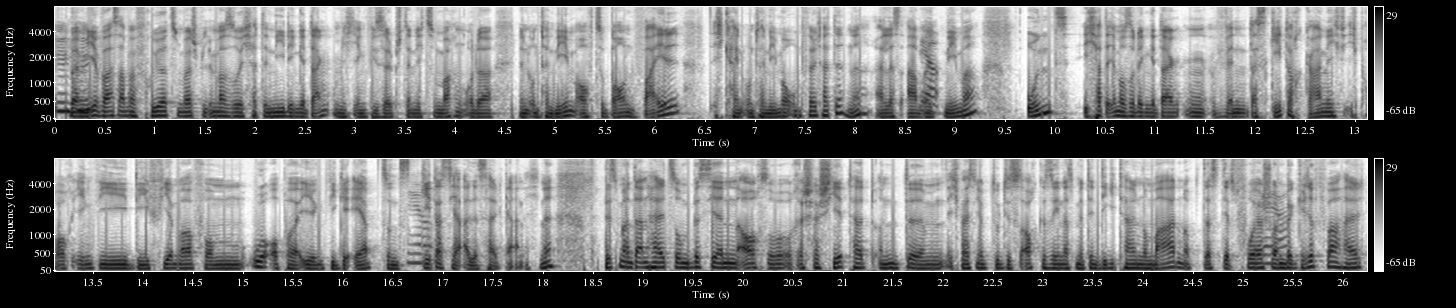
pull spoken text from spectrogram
Mhm. Bei mir war es aber früher zum Beispiel immer so, ich hatte nie den Gedanken, mich irgendwie selbstständig zu machen oder ein Unternehmen aufzubauen, weil ich kein Unternehmerumfeld hatte. Ne? Alles Arbeitnehmer. Ja. Und ich hatte immer so den Gedanken, wenn das geht doch gar nicht, ich brauche irgendwie die Firma vom Uropa irgendwie geerbt, sonst ja. geht das ja alles halt gar nicht. Ne? Bis man dann halt so ein bisschen auch so recherchiert hat und ähm, ich weiß nicht, ob du das auch gesehen hast mit den digitalen Nomaden, ob das jetzt vorher ja. schon ein Begriff war halt,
